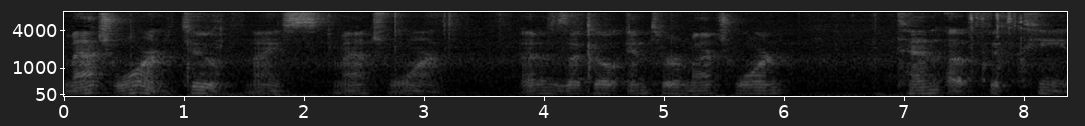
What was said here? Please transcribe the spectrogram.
Match worn, too. Nice. Match worn. Edin Dzeko, Inter, match worn. 10 of 15.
